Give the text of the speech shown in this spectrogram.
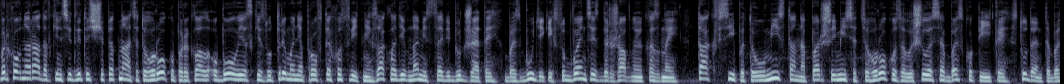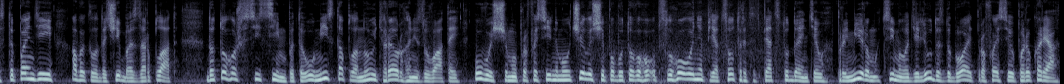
Верховна Рада в кінці 2015 року переклала обов'язки з утримання профтехосвітніх закладів на місцеві бюджети без будь-яких субвенцій з державної казни. Так, всі ПТУ міста на перший місяць цього року залишилися без копійки, студенти без стипендії, а викладачі без зарплат. До того ж, всі сім ПТУ міста планують реорганізувати. У вищому професійному училищі побутового обслуговування 535 студентів. Приміром, ці молоді люди здобувають професію перукаря.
